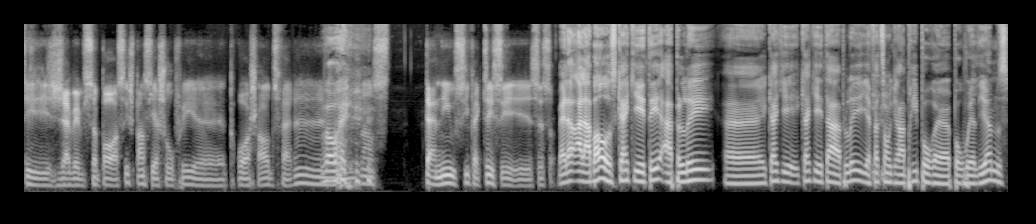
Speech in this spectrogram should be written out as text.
j'avais vu ça passer. Je pense qu'il a chauffé euh, trois chars différents. Ouais, ouais. je pense, cette année aussi. Fait que c'est c'est ça. Mais là, à la base, quand il été appelé, euh, quand, il, quand il a été appelé, il a fait son Grand Prix pour, euh, pour Williams.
